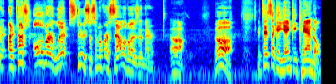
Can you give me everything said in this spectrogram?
it, I touched all of our lips too, so some of our saliva is in there. oh, oh, it tastes like a Yankee candle.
